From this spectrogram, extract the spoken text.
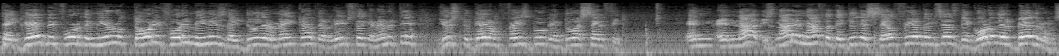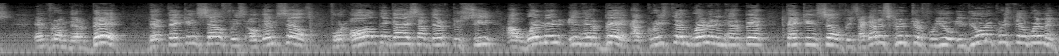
they get before the mirror 30, 40 minutes. They do their makeup, their lipstick and everything. Just to get on Facebook and do a selfie. And, and not, it's not enough that they do the selfie of themselves. They go to their bedrooms. And from their bed, they're taking selfies of themselves for all the guys out there to see a woman in her bed, a Christian woman in her bed taking selfies. I got a scripture for you. If you're a Christian woman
